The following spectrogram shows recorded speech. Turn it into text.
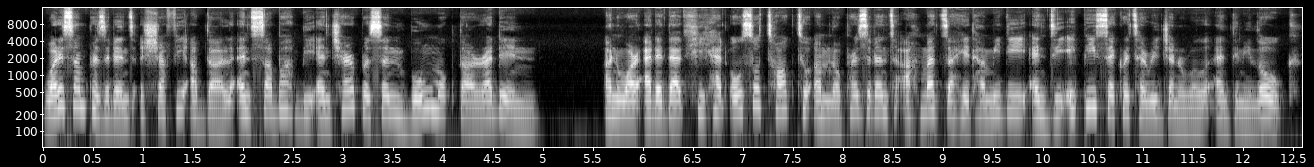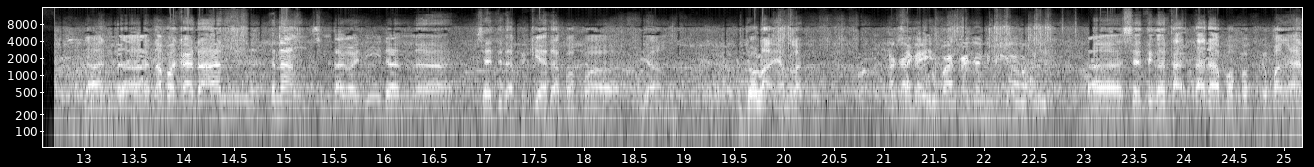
Warisan President Shafie Apdal, and Sabah BN Chairperson Bung Mokhtar Radin. Anwar added that he had also talked to UMNO President Ahmad Zahid Hamidi and DAP Secretary General Anthony Lok. Dan uh, nampak keadaan tenang sementara ini dan uh, saya tidak fikir ada apa-apa yang gejolak yang berlaku. Akan ada perubahan kerajaan negeri lah maksudnya? Uh, saya tengok tak, tak ada apa-apa perkembangan.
